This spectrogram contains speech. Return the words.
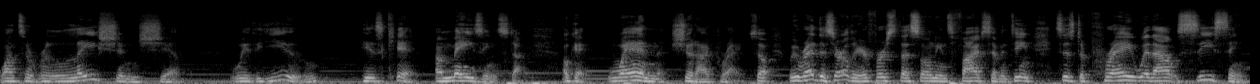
wants a relationship with you, his kid. Amazing stuff. Okay, when should I pray? So we read this earlier, 1 Thessalonians 5:17 says to pray without ceasing.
